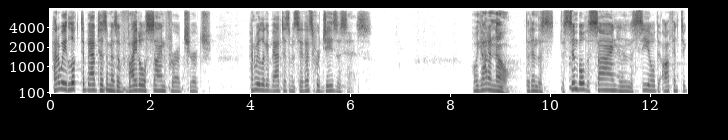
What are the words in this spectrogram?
How do we look to baptism as a vital sign for our church? How do we look at baptism and say that's where Jesus is? Well, we got to know that in the, the symbol, the sign, and in the seal, the authentic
